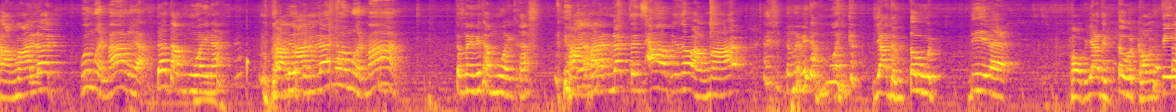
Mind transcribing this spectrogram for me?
หางมันเลิศอุ้ยเหมือนมากเลยอะถ้าทำมวยนะหางมันเลิศเธอเหมือนมากทำไมไม่ทำมวยครับหางมันเลิศฉันชอบฉันชอบหางม้าทำไมไม่ทำมวยครับยาถึงตูดนี่แหละผมยาถึงตูดของจริง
